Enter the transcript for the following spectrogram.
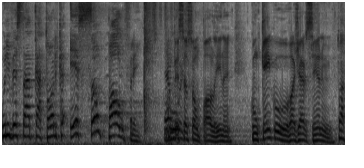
Universidade Católica e São Paulo, Frei. É Vamos ver se é São Paulo aí, né? Com quem que o Rogério Senna vai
